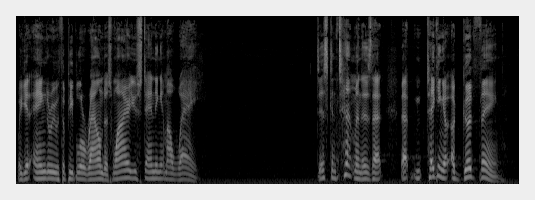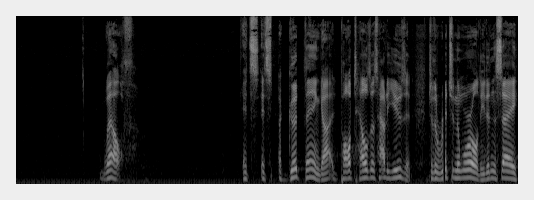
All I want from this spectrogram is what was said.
We get angry with the people around us. Why are you standing in my way? Discontentment is that that taking a, a good thing, wealth, it's, it's a good thing. God, Paul tells us how to use it. To the rich in the world, he didn't say,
